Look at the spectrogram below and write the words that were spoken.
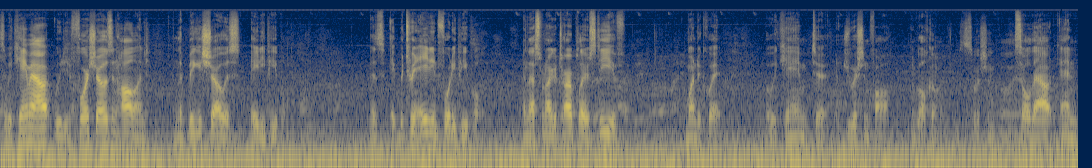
So we came out. We did four shows in Holland, and the biggest show was 80 people. It's eh, between 80 and 40 people, and that's when our guitar player Steve wanted to quit. But we came to Jewish and Fall and welcome Swish and fall. yeah. sold out, and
